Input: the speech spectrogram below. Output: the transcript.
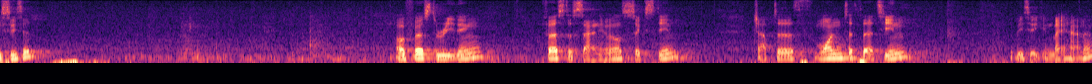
Be seated. Our first reading, 1st of Samuel 16, chapters 1 to 13, will be taken by Hannah.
